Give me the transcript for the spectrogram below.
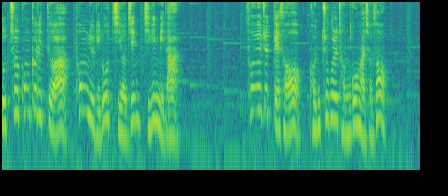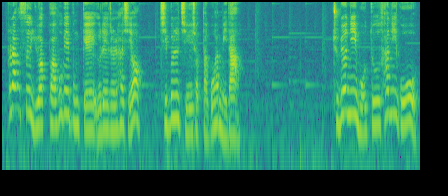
노출 콘크리트와 통유리로 지어진 집입니다. 소유주께서 건축을 전공하셔서 프랑스 유학파 후배분께 의뢰를 하시어 집을 지으셨다고 합니다. 주변이 모두 산이고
